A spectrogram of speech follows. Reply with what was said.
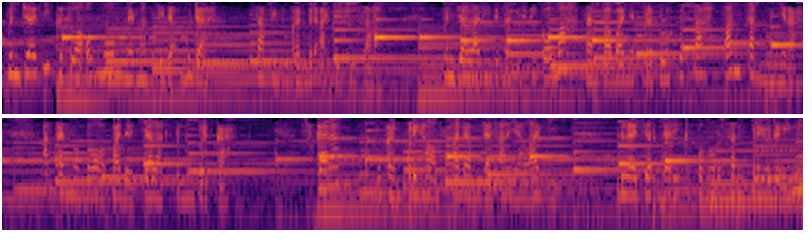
Menjadi ketua umum memang tidak mudah, tapi bukan berarti susah. Menjalani dengan istiqomah tanpa banyak berkeluh kesah, pantang menyerah, akan membawa pada jalan penuh berkah. Sekarang bukan perihal Sadam dan Arya lagi. Belajar dari kepengurusan periode ini,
